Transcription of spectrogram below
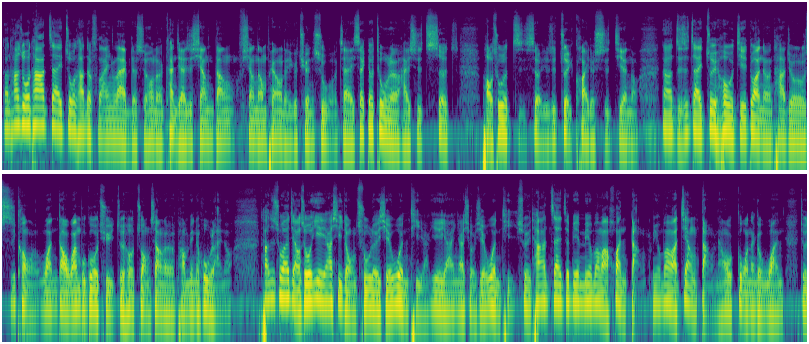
那他说他在做他的 Flying Lab 的时候呢，看起来是相当相当漂亮的一个圈数哦，在 Sector Two 呢还是设跑出了紫色，也是最快的时间哦。那只是在最后阶段呢，他就失控了，弯道弯不过去，最后撞上了旁边的护栏哦。他是出来讲说液压系统出了一些问题啊，液压应该是有些问题，所以他在这边没有办法换挡，没有办法降档，然后过那个弯就。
